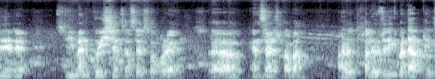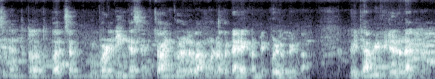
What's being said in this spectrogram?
ৰিলেটেড যিমান কুৱেশ্যনছ আছে চবৰে এনচাৰ্ছ পাবা। আৰু হ'লেও যদি কিবা ডাউট থাকিছে তেন্তে তলত হোৱাটছএপ গ্ৰুপৰ লিংক আছে জইন কৰি ল'বা মোৰ লগত ডাইৰেক্ট কণ্টেক্ট কৰিব পাৰিবা। এতিয়া আমি ভিডিঅ'টো আগবাঢ়োঁ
